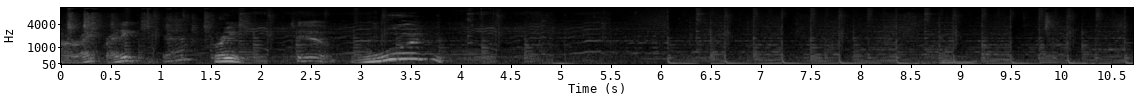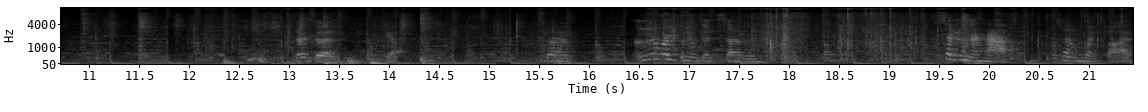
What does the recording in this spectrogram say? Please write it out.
All right, ready? Yeah, Three, two. one. They're good. Yeah. But I'm gonna rate them a good seven. Seven and a half. Seven point five.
